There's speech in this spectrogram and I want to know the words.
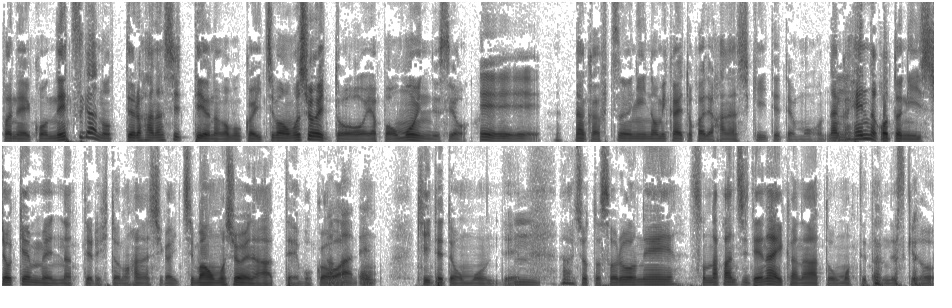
ぱね、こう熱が乗ってる話っていうのが僕は一番面白いとやっぱ思うんですよ。ええええなんか普通に飲み会とかで話聞いてても、なんか変なことに一生懸命になってる人の話が一番面白いなって僕は、あまあねお聞いてて思うんで、うんあちょっとそれをね、そんな感じ出ないかなと思ってたんですけど、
